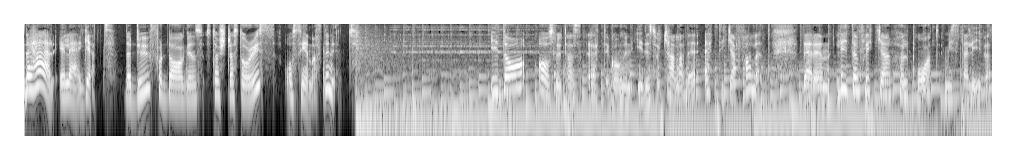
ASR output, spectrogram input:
Det här är läget, där du får dagens största stories och senaste nytt. Idag avslutas rättegången i det så kallade Etika-fallet där en liten flicka höll på att mista livet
